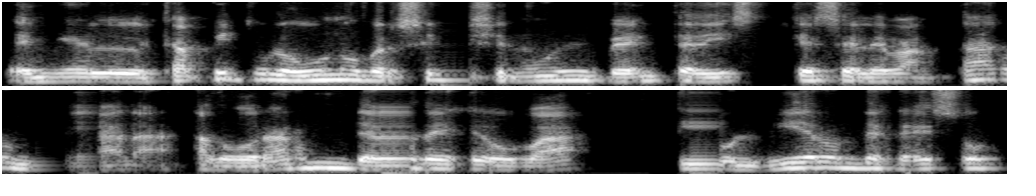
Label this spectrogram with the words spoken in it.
En el capítulo 1, versículo 19 y 20 dice que se levantaron mañana, adoraron de Jehová y volvieron de rezo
